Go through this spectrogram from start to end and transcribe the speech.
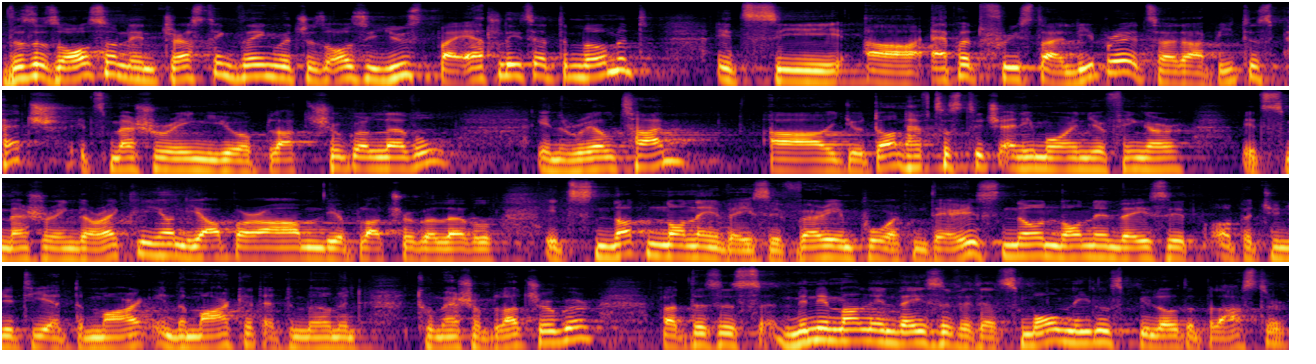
This is also an interesting thing, which is also used by athletes at the moment. It's the uh, Abbott Freestyle Libre. It's a diabetes patch. It's measuring your blood sugar level in real time. Uh, you don't have to stitch anymore in your finger. It's measuring directly on the upper arm your blood sugar level. It's not non-invasive, very important. There is no non-invasive opportunity at the mar in the market at the moment to measure blood sugar, but this is minimal invasive. It has small needles below the blaster,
